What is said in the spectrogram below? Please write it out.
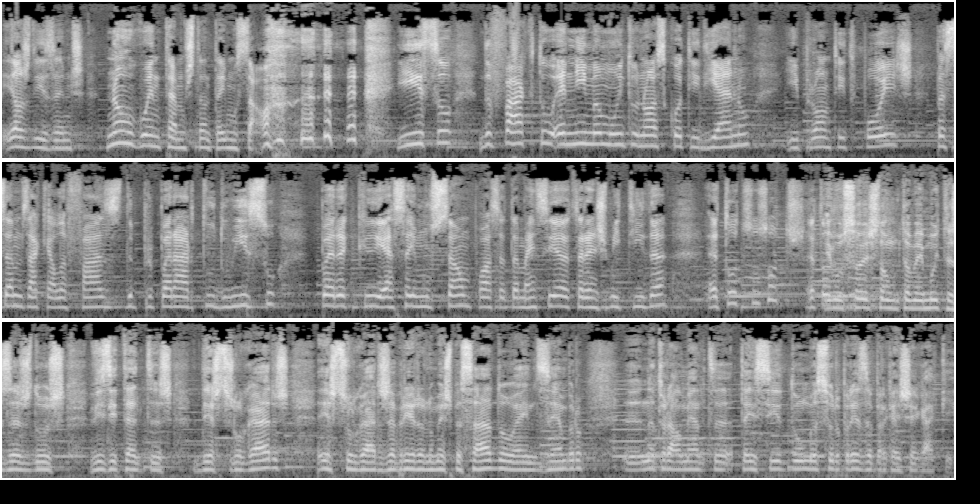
eles dizem-nos não aguentamos tanta emoção. e isso, de facto, anima muito o nosso cotidiano e pronto, e depois passamos àquela fase de preparar tudo isso para que essa emoção possa também ser transmitida a todos os outros. Todos Emoções os... são também muitas as dos visitantes destes lugares. Estes lugares abriram no mês passado, em dezembro. Eh, naturalmente, tem sido uma surpresa para quem chega aqui.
